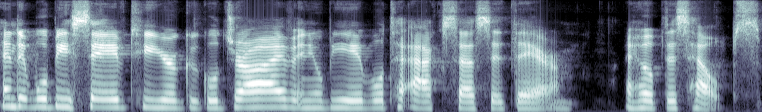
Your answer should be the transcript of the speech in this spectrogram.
And it will be saved to your Google Drive and you'll be able to access it there. I hope this helps.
